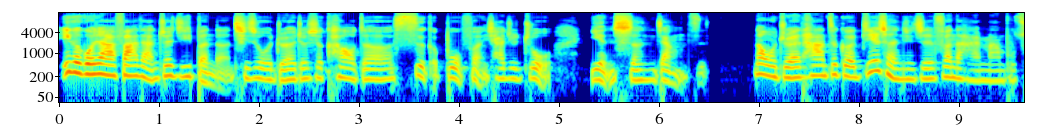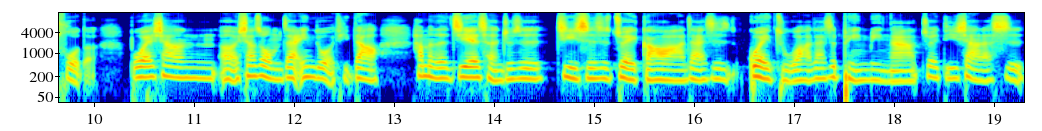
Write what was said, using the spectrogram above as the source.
一个国家的发展最基本的，其实我觉得就是靠这四个部分下去做延伸，这样子。那我觉得他这个阶层其实分的还蛮不错的，不会像呃，像是我们在印度有提到他们的阶层，就是祭司是最高啊，再是贵族啊，再是平民啊，最低下的是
